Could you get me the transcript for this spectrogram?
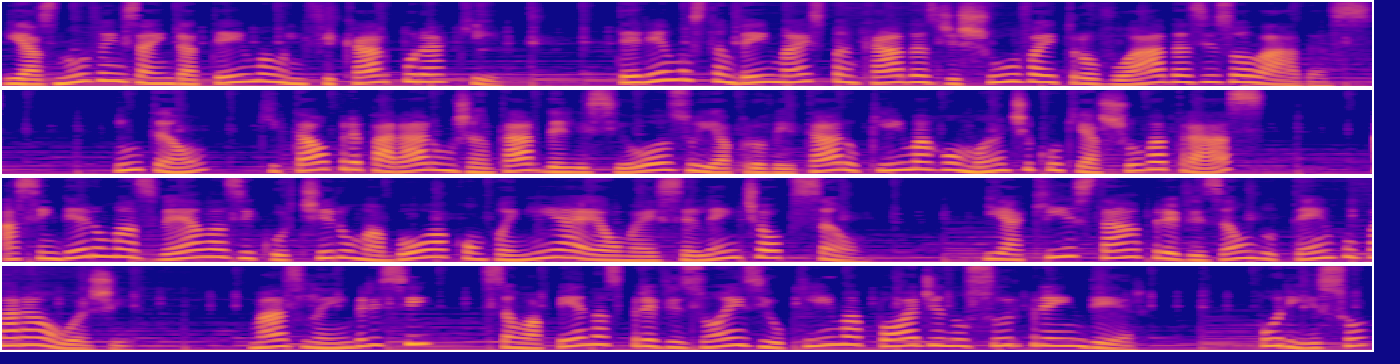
e as nuvens ainda teimam em ficar por aqui. Teremos também mais pancadas de chuva e trovoadas isoladas. Então, que tal preparar um jantar delicioso e aproveitar o clima romântico que a chuva traz? Acender umas velas e curtir uma boa companhia é uma excelente opção. E aqui está a previsão do tempo para hoje. Mas lembre-se, são apenas previsões e o clima pode nos surpreender. Por isso,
